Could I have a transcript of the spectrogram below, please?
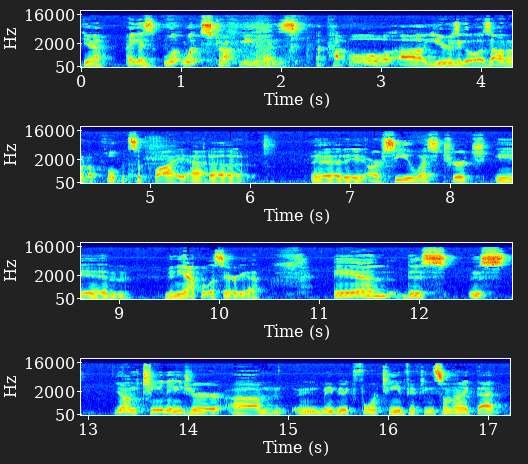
Yeah, I guess what what struck me was a couple uh, years ago. I was out on a pulpit supply at a at a RCUS church in Minneapolis area, and this this young teenager, um, maybe like 14, 15, something like that,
